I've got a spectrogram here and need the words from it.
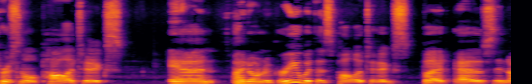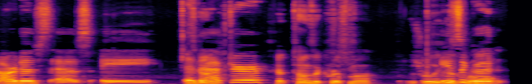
personal politics. And I don't agree with his politics, but as an artist, as a He's an got- actor, Got tons of charisma. It was really he's good. a role. good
